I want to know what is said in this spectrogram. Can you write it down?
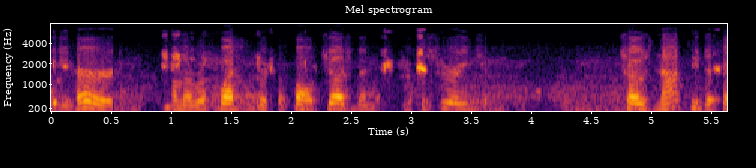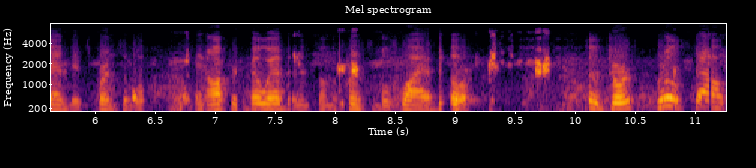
to be heard on the request for default judgment, the surety chose not to defend its principal and offered no evidence on the principal's liability. So Drill South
